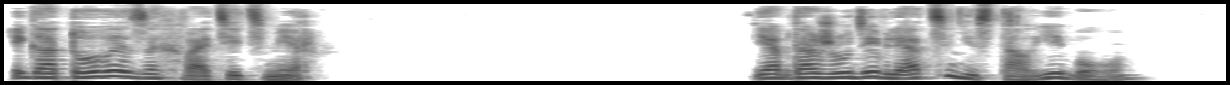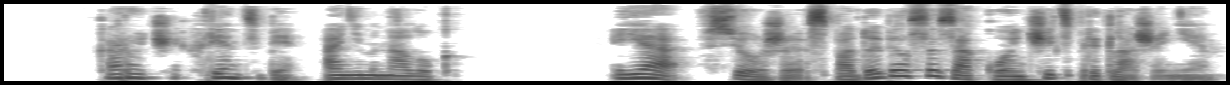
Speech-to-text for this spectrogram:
и готовы захватить мир. Я бы даже удивляться не стал, ей-богу. Короче, хрен тебе, а не монолог. Я все же сподобился закончить предложение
